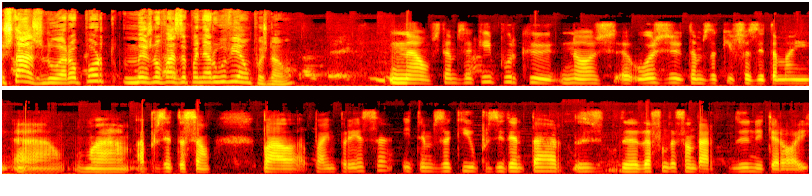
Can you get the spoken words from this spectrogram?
Estás no aeroporto, mas não vais apanhar o avião, pois não? Não, estamos aqui porque nós eh, hoje estamos aqui a fazer também ah, uma apresentação para, para a imprensa e temos aqui o presidente da, Arte- da, da Fundação de Arte de Niterói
